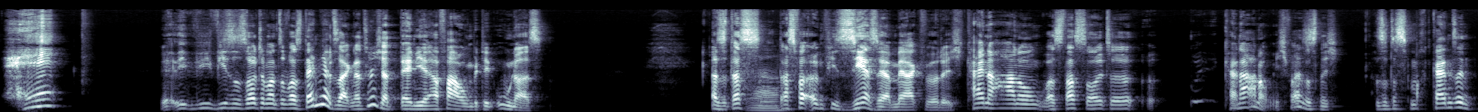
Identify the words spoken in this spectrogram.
Hä? Wie, wie, wieso sollte man sowas Daniel sagen? Natürlich hat Daniel Erfahrung mit den Unas. Also das, ja. das war irgendwie sehr, sehr merkwürdig. Keine Ahnung, was das sollte. Keine Ahnung, ich weiß es nicht. Also das macht keinen Sinn.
